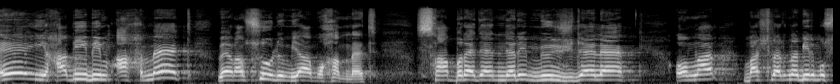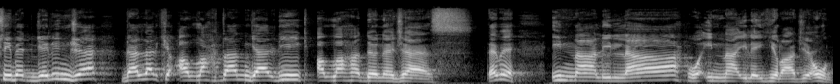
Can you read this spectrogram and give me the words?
Ey Habibim Ahmet ve Resulüm ya Muhammed sabredenleri müjdele. Onlar başlarına bir musibet gelince derler ki Allah'tan geldik, Allah'a döneceğiz. Değil mi? İnna lillah ve inna ileyhi raciun.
